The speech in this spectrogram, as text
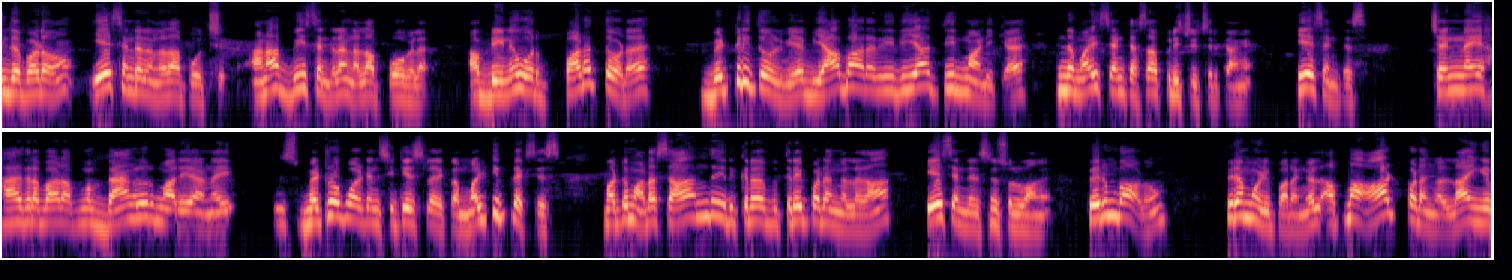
இந்த படம் ஏ சென்டர்ல நல்லா போச்சு. ஆனா பி சென்டர்ல நல்லா போகல. அப்படின்னு ஒரு படத்தோட வெற்றி தோல்வியை வியாபார ரீதியா தீர்மானிக்க இந்த மாதிரி சென்டர்ஸா பிரிச்சு வச்சிருக்காங்க. ஏ சென்டர்ஸ் சென்னை ஹைதராபாத் அப்புறம் பெங்களூர் மாதிரியான மெட்ரோபாலிட்டன் சிட்டிஸ்ல இருக்கிற மல்டிபிளெக்சஸ் மற்றும் அதை சார்ந்து இருக்கிற திரைப்படங்கள்ல தான் ஏ சென்டர்ஸ்னு சொல்லுவாங்க. பெரும்பாலும் பிறமொழி படங்கள் அப்புறமா ஆர்ட் படங்கள்லாம் இங்க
